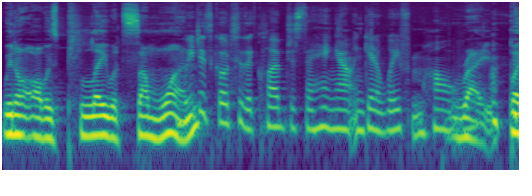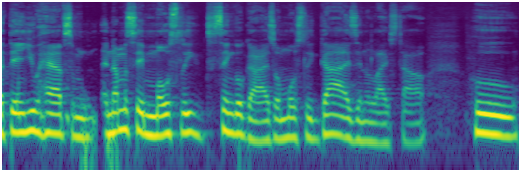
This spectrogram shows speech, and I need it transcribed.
We don't always play with someone. We just go to the club just to hang out and get away from home. Right. But then you have some, and I'm gonna say mostly single guys or mostly guys in the lifestyle who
